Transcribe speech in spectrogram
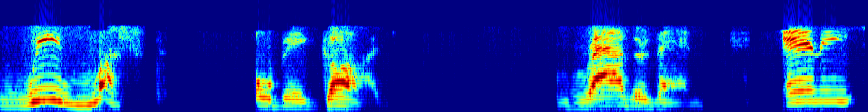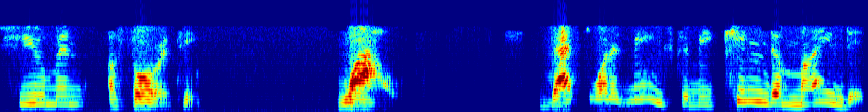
we must obey God rather than any human authority. Wow. That's what it means to be kingdom-minded.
